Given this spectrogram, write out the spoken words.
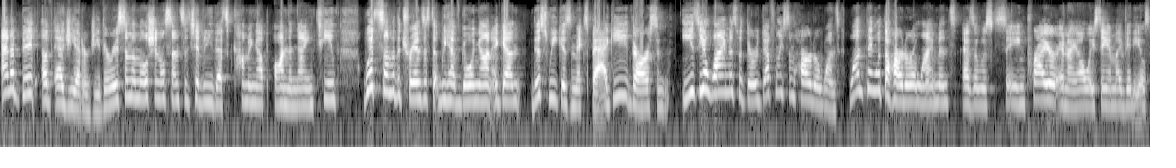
and a bit of edgy energy. There is some emotional sensitivity that's coming up on the 19th with some of the transits that we have going on. Again, this week is mixed baggy. There are some easy alignments, but there are definitely some harder ones. One thing with the harder alignments, as I was saying prior, and I always say in my videos,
